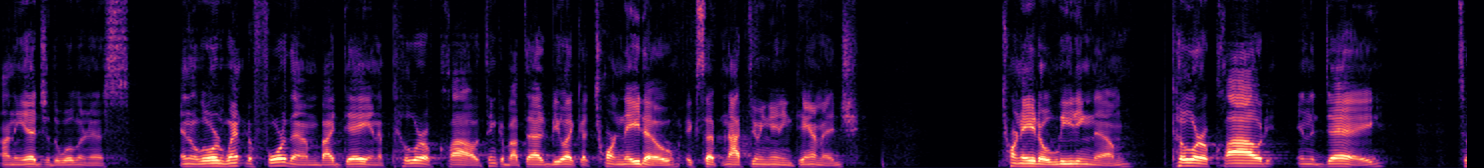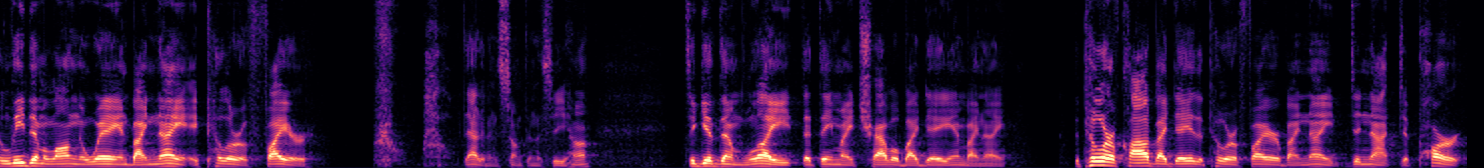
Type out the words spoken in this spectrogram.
on the edge of the wilderness. And the Lord went before them by day in a pillar of cloud. Think about that. It'd be like a tornado, except not doing any damage. Tornado leading them. Pillar of cloud in the day to lead them along the way, and by night, a pillar of fire. Whew, wow, that'd have been something to see, huh? To give them light that they might travel by day and by night. The pillar of cloud by day, the pillar of fire by night did not depart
